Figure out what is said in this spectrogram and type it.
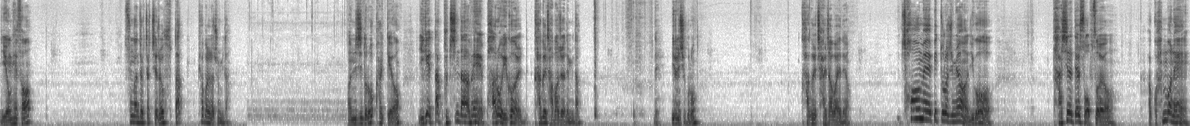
이용해서 순간적 짝지를 후딱 펴발라줍니다. 얹도록 할게요. 이게 딱 붙인 다음에 바로 이걸 각을 잡아줘야 됩니다. 네, 이런 식으로. 각을 잘 잡아야 돼요. 처음에 삐뚤어지면 이거 다시는 뗄 수 없어요. 갖고 한 번에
